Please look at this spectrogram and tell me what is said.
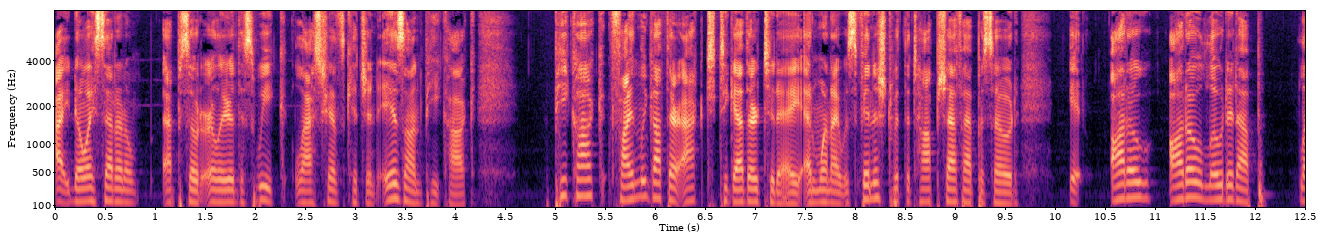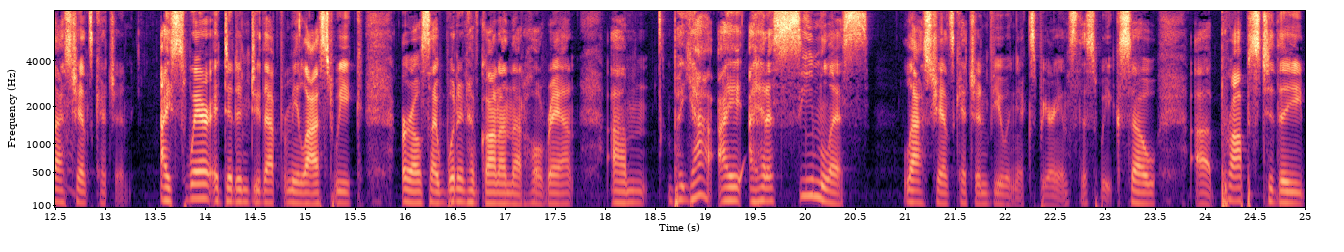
i know i said on an episode earlier this week last chance kitchen is on peacock. Peacock finally got their act together today and when i was finished with the top chef episode it auto auto loaded up last chance kitchen I swear it didn't do that for me last week, or else I wouldn't have gone on that whole rant. Um, but yeah, I, I had a seamless Last Chance Kitchen viewing experience this week. So uh, props to the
